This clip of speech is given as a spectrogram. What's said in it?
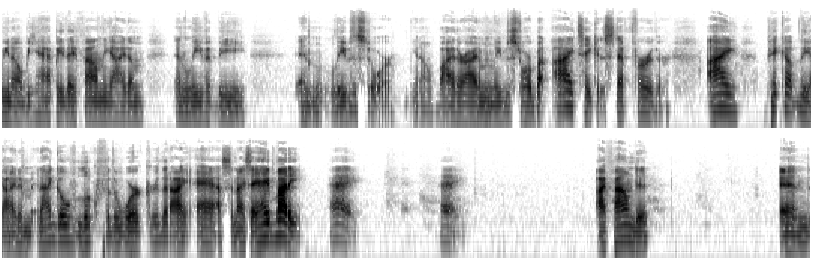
you know, be happy they found the item and leave it be and leave the store. You know, buy their item and leave the store. But I take it a step further. I pick up the item and I go look for the worker that I asked and I say, hey, buddy, hey, hey, I found it. And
